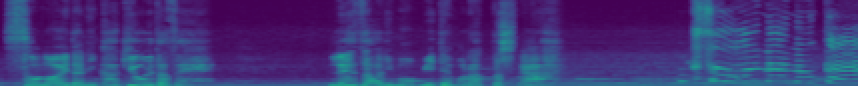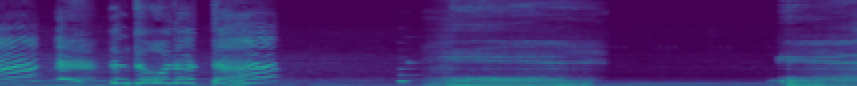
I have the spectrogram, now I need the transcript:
その間に書き終えたぜ。レザーにも見てもらったしな。そうなのか？どうだった？はあ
